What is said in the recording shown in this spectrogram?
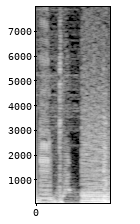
Mm-hmm.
